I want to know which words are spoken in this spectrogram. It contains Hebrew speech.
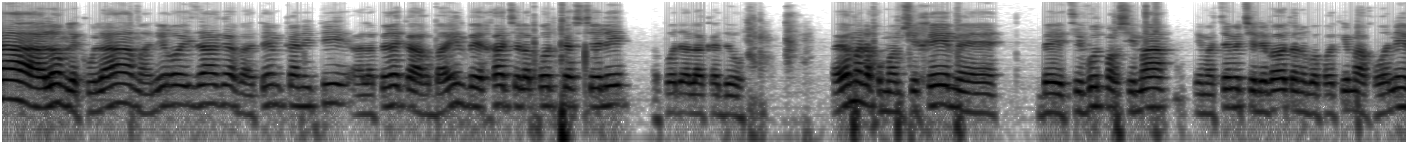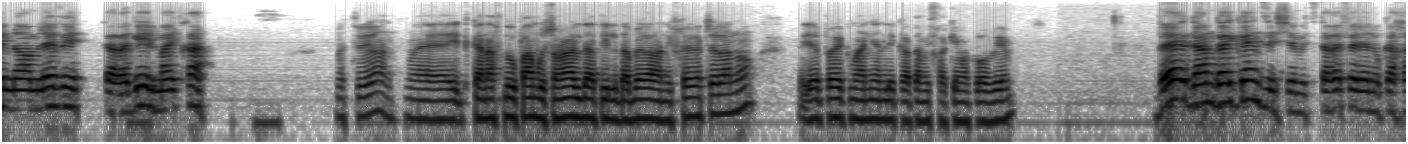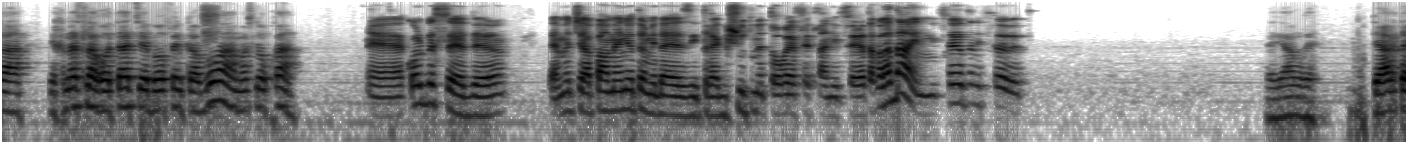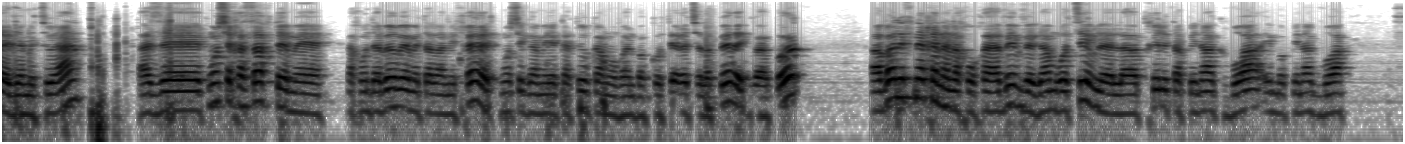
שלום לכולם, אני רועי זגה ואתם כאן איתי על הפרק ה-41 של הפודקאסט שלי, הפוד על הכדור. היום אנחנו ממשיכים uh, ביציבות מרשימה עם הצמד שליווה אותנו בפרקים האחרונים, נועם לוי, כרגיל, מה איתך? מצוין, אה, התכנסנו פעם ראשונה לדעתי לדבר על הנבחרת שלנו, יהיה פרק מעניין לקראת המשחקים הקרובים. וגם גיא קנזי שמצטרף אלינו ככה נכנס לרוטציה באופן קבוע, מה שלומך? אה, הכל בסדר, האמת שהפעם אין יותר מדי איזו התרגשות מטורפת לנבחרת, אבל עדיין, נבחרת זה נבחרת. לגמרי. תיארת את זה מצוין. אז uh, כמו שחשפתם, uh, אנחנו נדבר באמת על הנבחרת, כמו שגם יהיה כתוב כמובן בכותרת של הפרק והכל, אבל לפני כן אנחנו חייבים וגם רוצים להתחיל את הפינה הקבועה, עם הפינה הקבועה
